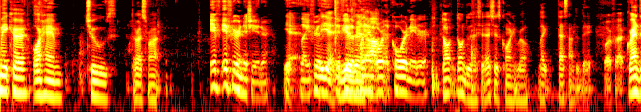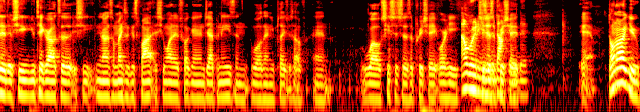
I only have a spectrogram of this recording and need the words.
make her or him choose the restaurant. If if you're initiator, Yeah. like if you're yeah, if, you're, the the- plan or a coordinator, don't don't do that shit. That's just corny, bro. Like that's not the day. for a fact. Granted, if she you take her out to she you know some Mexican spot, if she wanted fucking Japanese, and well then you played yourself, and well she should just appreciate or he And we're gonna She just the the appreciate- day. yeah. Don't argue.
